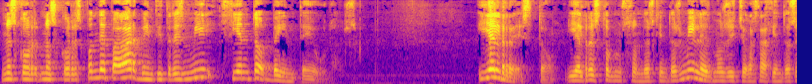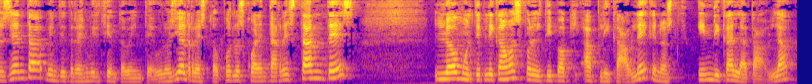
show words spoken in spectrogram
nos, nos corresponde pagar 23.120 euros. Y el resto, y el resto son 200.000, hemos dicho que hasta 160, 23.120 euros. Y el resto, pues los 40 restantes lo multiplicamos por el tipo aplicable que nos indica en la tabla,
